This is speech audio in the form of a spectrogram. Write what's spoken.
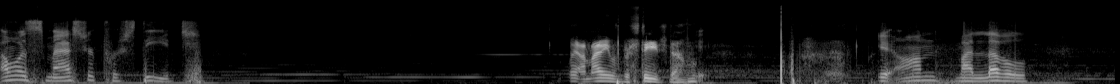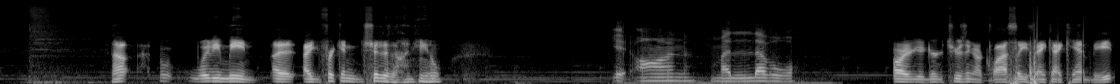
I'm a smash your prestige. Wait, I'm not even prestige now. Get on my level. Now, what do you mean? I, I freaking shitted on you. Get on my level. Or you're choosing a class that you think I can't beat?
